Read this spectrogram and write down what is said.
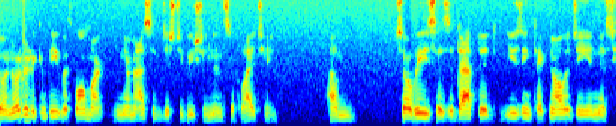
so in order to compete with Walmart in their massive distribution and supply chain, um, Sobeys has adapted using technology in this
